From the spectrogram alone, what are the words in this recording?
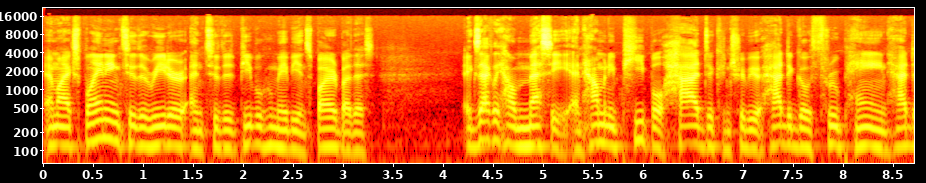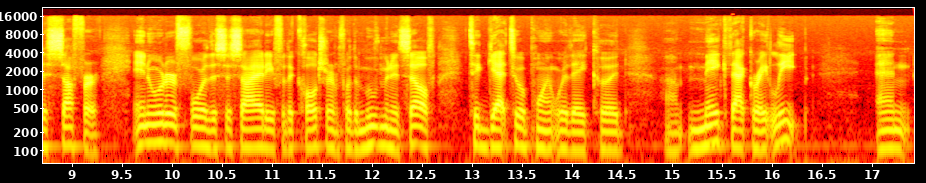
Am I explaining to the reader and to the people who may be inspired by this exactly how messy and how many people had to contribute, had to go through pain, had to suffer in order for the society, for the culture, and for the movement itself to get to a point where they could um, make that great leap? And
